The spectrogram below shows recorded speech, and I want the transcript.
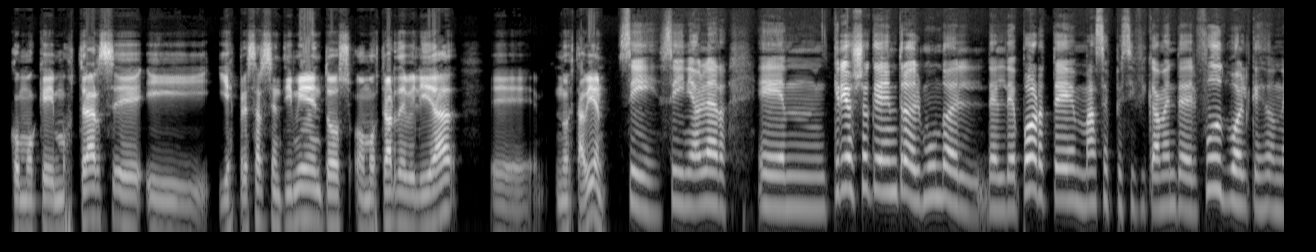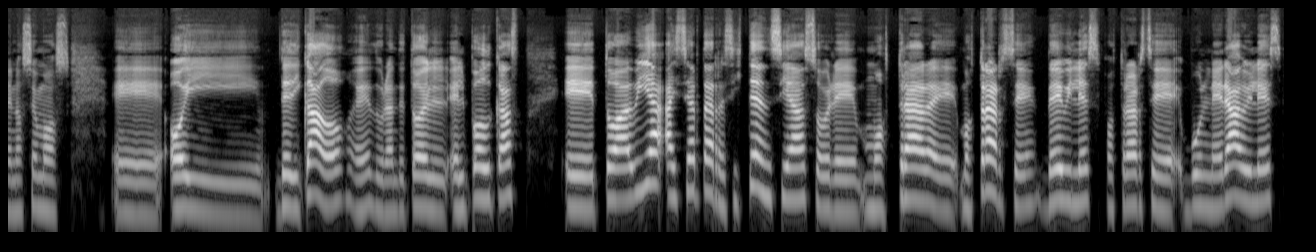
como que mostrarse y expresar sentimientos o mostrar debilidad eh, no está bien. Sí, sí, ni hablar. Em, creo yo que dentro del mundo del, deporte, más específicamente del fútbol, que es donde nos hemos eh, hoy dedicado eh, durante todo el, podcast, todavía hay cierta resistencia sobre mostrar, mostrarse débiles, mostrarse vulnerables.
